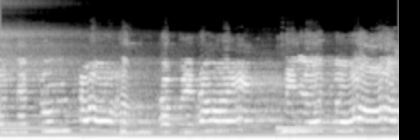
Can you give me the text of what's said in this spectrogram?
Nagpuntahan pa pinoy the kaya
